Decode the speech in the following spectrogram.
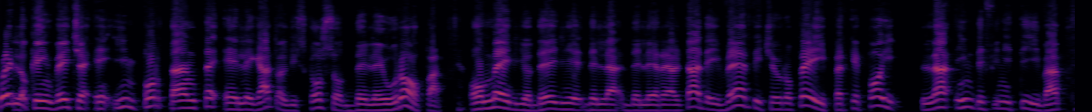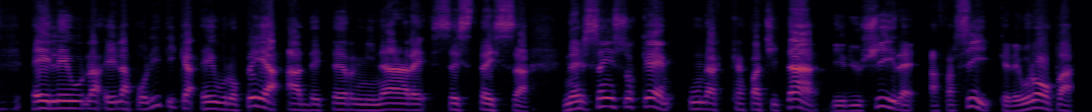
Quello che invece è importante è legato al discorso dell'Europa, o meglio degli, della, delle realtà dei vertici europei, perché poi la, in definitiva è, è, la politica europea a determinare se stessa, nel senso che una capacità di riuscire a far sì che l'Europa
